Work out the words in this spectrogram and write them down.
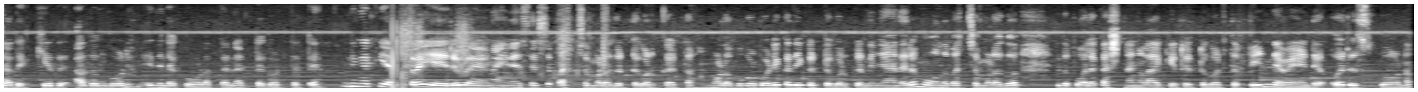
ചതക്കിയത് അതും കൂടി ഇതിന്റെ കൂടെ തന്നെ ഇട്ട് കൊടുത്തിട്ട് നിങ്ങൾക്ക് എത്ര എരിവ് വേണം അതിനനുസരിച്ച് പച്ചമുളക് ഇട്ട് കൊടുക്കുക കേട്ടോ. മുളക് പൊടിയൊക്കെ ഇതിൽ ഇട്ട് കൊടുക്കുന്നുണ്ട്. ഞാനൊരു മൂന്ന് പച്ചമുളക് ഇതുപോലെ കഷ്ണങ്ങളാക്കിയിട്ട് ഇട്ട് കൊടുത്ത് പിന്നെ വേണ്ട ഒരു സ്പൂണ്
